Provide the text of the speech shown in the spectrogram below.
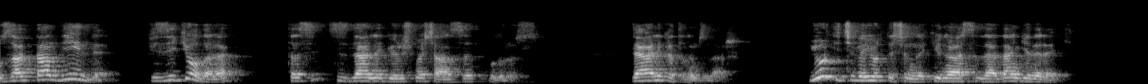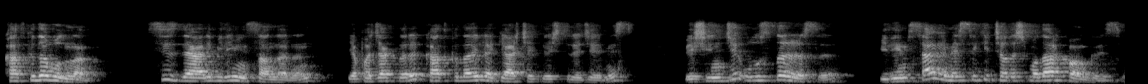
uzaktan değil de fiziki olarak sizlerle görüşme şansı buluruz. Değerli katılımcılar, yurt içi ve yurt dışındaki üniversitelerden gelerek katkıda bulunan siz değerli bilim insanlarının yapacakları katkılarıyla gerçekleştireceğimiz 5. Uluslararası Bilimsel ve Mesleki Çalışmalar Kongresi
